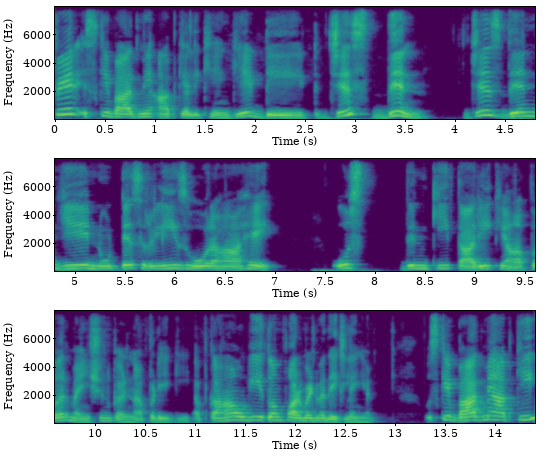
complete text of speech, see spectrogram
फिर इसके बाद में आप क्या लिखेंगे? डेट जिस दिन जिस दिन ये नोटिस रिलीज़ हो रहा है, उस दिन की तारीख यहाँ पर मेंशन करना पड़ेगी। अब कहाँ होगी ये तो हम फॉर्मेट में देख लेंगे। उसके बाद में आपकी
